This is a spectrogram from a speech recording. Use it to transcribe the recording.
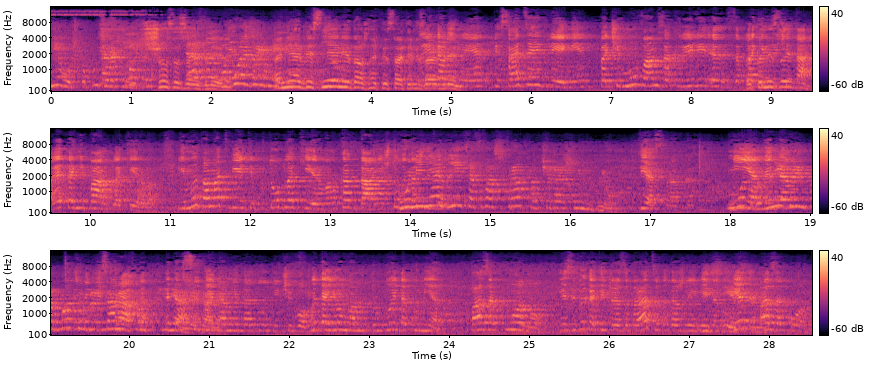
Девушка, пусть напишет. Что за заявление? Какое заявление? Они объяснения должны писать, а не Вы заявление. должны писать заявление, почему вам закрыли, э, заблокировали счета. заявление. Это не банк блокировал. И мы вам ответим, кто блокировал, когда и что У вы меня есть от вас справка вчерашним днем. Где справка? Вот, Нет, это, эту информацию это уже не справка. Это в нам не дадут ничего. Мы даем вам другой документ по закону. Если вы хотите разобраться, вы должны иметь документы по закону.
